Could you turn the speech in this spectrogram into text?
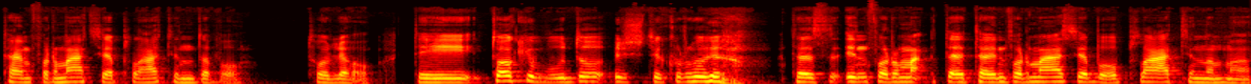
tą informaciją platindavo toliau. Tai tokiu būdu iš tikrųjų tas informa ta, ta informacija buvo platinama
